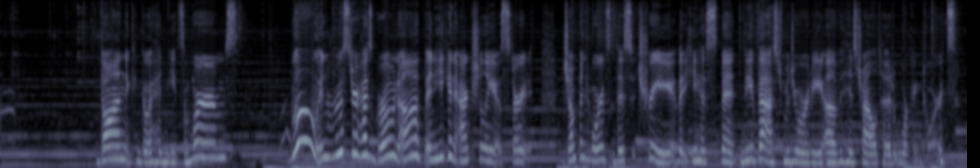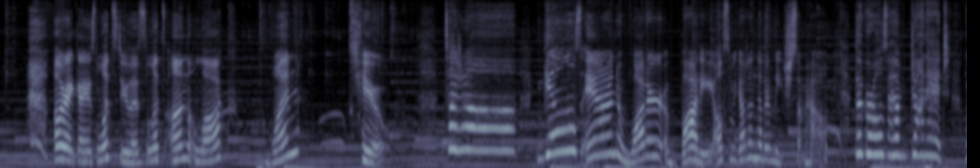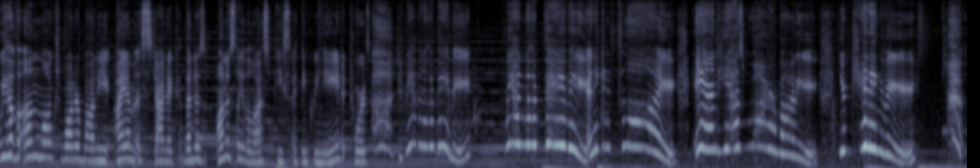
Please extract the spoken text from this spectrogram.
Dawn can go ahead and eat some worms. Woo! And Rooster has grown up and he can actually start jumping towards this tree that he has spent the vast majority of his childhood working towards. All right, guys, let's do this. Let's unlock one, two. Ta-da! Gills and water body. Also, we got another leech somehow. The girls have done it! We have unlocked water body. I am ecstatic. That is honestly the last piece I think we need towards... Did we have another baby? We had another baby! And he can fly! And he has water body! You're kidding me!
